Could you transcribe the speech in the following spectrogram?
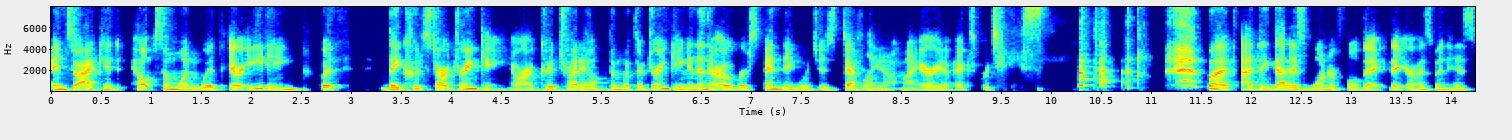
And so I could help someone with their eating, but they could start drinking, or I could try to help them with their drinking, and then they're overspending, which is definitely not my area of expertise. but I think that is wonderful that, that your husband is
